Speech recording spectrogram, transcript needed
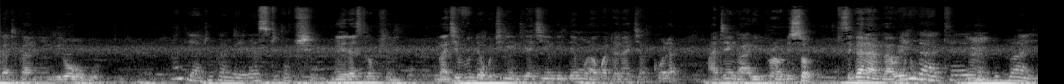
Kati kanyingire ogwo. Anti yatuuka nga era nga kivudde ku kiri nti yakiyingiddemu lwakwata nakyakukola ate ng'ali proud. So sigala nga naye nga ate Mm. dubayi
